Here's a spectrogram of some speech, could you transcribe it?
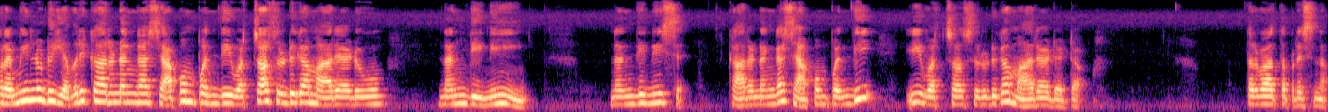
ప్రమీలుడు ఎవరి కారణంగా శాపం పొంది వత్సాసురుడిగా మారాడు? నందిని. నందిని కారణంగా శాపం పొంది ఈ వత్సాసురుడిగా మారాడట. తర్వాత ప్రశ్న.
